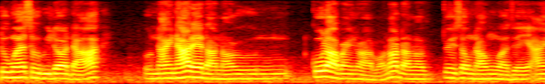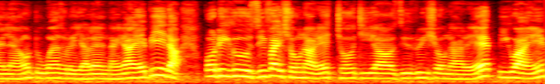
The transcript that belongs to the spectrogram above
2-1ဆိုပြီးတော့ဒါဟိုနိုင်ထားတယ်ဒါနောက်ကိုလာပိုင်းလာပေါ့နော်ဒါတော့တွေးဆုံထားမှုပါဆိုရင်အိုင်လန်ကို2-1ဆိုတဲ့ရလက်နိုင်ထားတယ်ပြီးဒါပေါ်တီဂူ Z5 ရှုံးထားတယ်ဂျော်ဂျီယာကို0-3ရှုံးထားတယ်ပြီးသွားရင်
